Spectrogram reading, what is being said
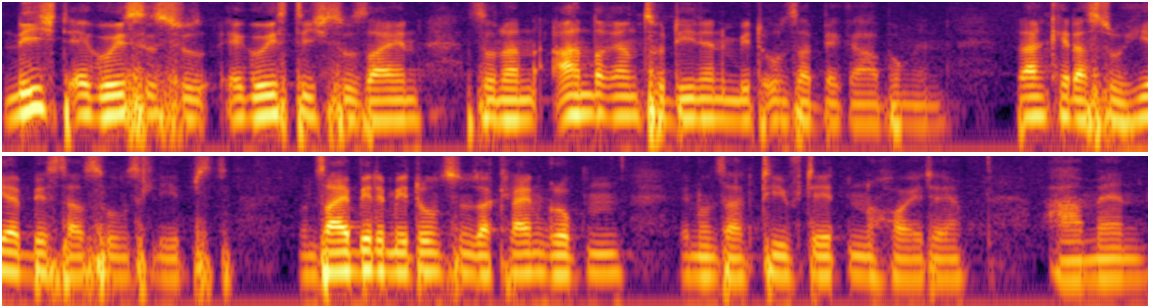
nicht egoistisch, egoistisch zu sein, sondern anderen zu dienen mit unseren Begabungen. Danke, dass du hier bist, dass du uns liebst. Und sei bitte mit uns in unseren Kleingruppen, in unseren Aktivitäten heute. Amen.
